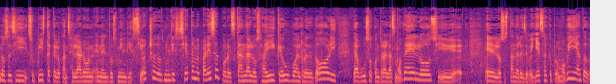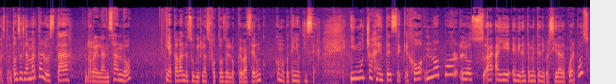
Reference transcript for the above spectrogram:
No sé si supiste que lo cancelaron en el 2018, 2017 me parece, por escándalos ahí que hubo alrededor y de abuso contra las modelos y eh, eh, los estándares de belleza que promovían, todo esto. Entonces la marca lo está relanzando y acaban de subir las fotos de lo que va a ser un como pequeño teaser. Y mucha gente se quejó, no por los, hay evidentemente diversidad de cuerpos,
